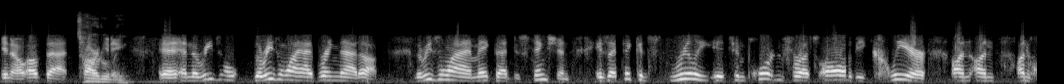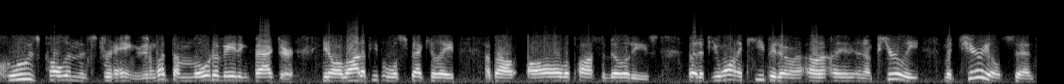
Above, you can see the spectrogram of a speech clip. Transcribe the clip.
you know of that targeting. And, and the reason the reason why I bring that up the reason why I make that distinction is I think it's really it's important for us all to be clear on on on who's pulling the strings and what the motivating factor. You know, a lot of people will speculate about all the possibilities, but if you want to keep it in a, uh, in a purely material sense,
